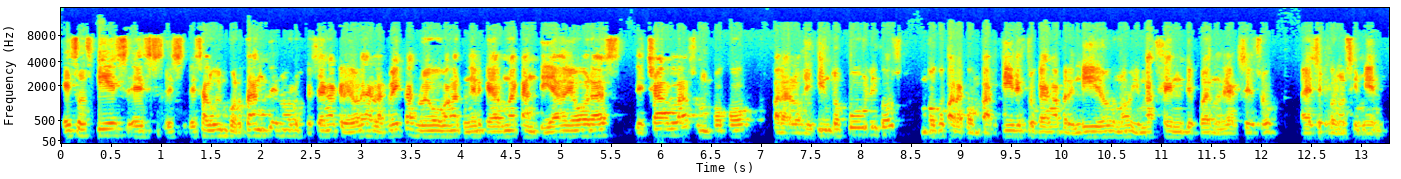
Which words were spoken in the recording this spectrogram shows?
eso sí es, es, es, algo importante, ¿no? Los que sean acreedores a las becas luego van a tener que dar una cantidad de horas de charlas, un poco para los distintos públicos, un poco para compartir esto que han aprendido, ¿no? Y más gente pueda tener acceso a ese conocimiento.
